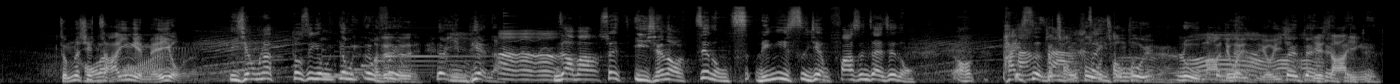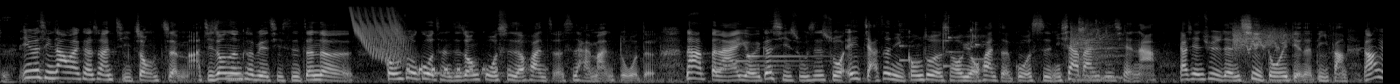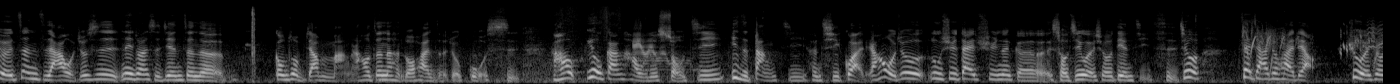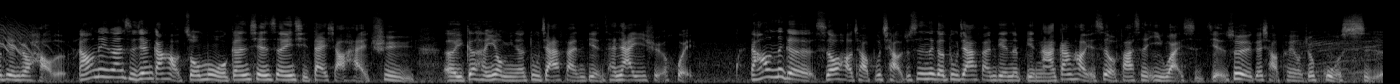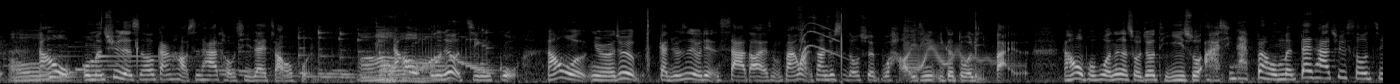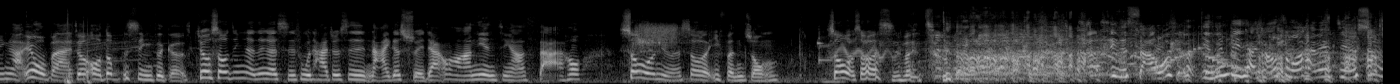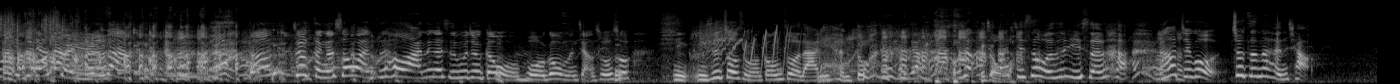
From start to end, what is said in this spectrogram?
怎么那些杂音也没有了？以前我们那都是用用用对对对，用影片的，嗯嗯嗯，你知道吗？所以以前哦，这种灵异事件发生在这种哦。拍摄就重复重复录嘛，就会有一些杂音。对对。因为心脏外科算急重症嘛，急重症科别其实真的工作过程之中过世的患者是还蛮多的。那本来有一个习俗是说，哎，假设你工作的时候有患者过世，你下班之前啊，要先去人气多一点的地方。然后有一阵子啊，我就是那段时间真的。工作比较忙，然后真的很多患者就过世，然后又刚好我的手机一直宕机，很奇怪，然后我就陆续带去那个手机维修店几次，就在家就坏掉，去维修店就好了。然后那段时间刚好周末，我跟先生一起带小孩去呃一个很有名的度假饭店参加医学会。然后那个时候好巧不巧，就是那个度假饭店那边啊，刚好也是有发生意外事件，所以有一个小朋友就过世了。哦。然后我们去的时候刚好是他头七在招魂。哦。然后我们就有经过，然后我女儿就感觉是有点煞到还是什么，反正晚上就是都睡不好，已经一个多礼拜了。然后我婆婆那个时候就提议说啊，心态不然我们带她去收金啊，因为我本来就哦都不信这个，就收金的那个师傅他就是拿一个水这样哇念经啊洒，然后收我女儿收了一分钟。收我收了十分钟，一直傻，我眼睛闭起来，想说怎么还没结束，一直加水源吧。然后就整个收完之后啊，那个师傅就跟我 婆跟我们讲说说，你你是做什么工作的啊？你很多这样。我说啊，其实我是医生哈。然后结果就真的很巧。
